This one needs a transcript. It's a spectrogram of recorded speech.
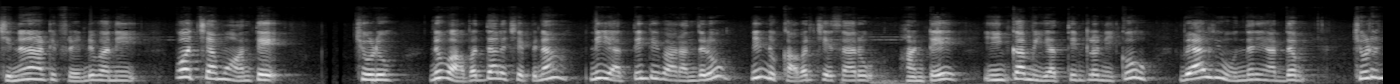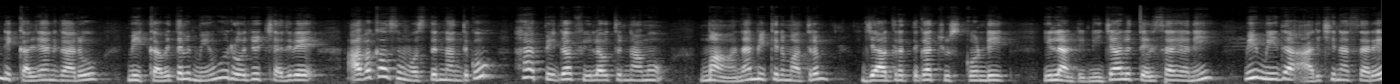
చిన్ననాటి ఫ్రెండ్ అని వచ్చాము అంతే. చూడు నువ్వు అబద్ధాలు చెప్పినా నీ అత్తింటి వారందరూ నిన్ను కవర్ చేశారు. అంటే ఇంకా మీ అత్తింట్లో నీకు వాల్యూ ఉందని అర్థం. చూడండి కళ్యాణ్ గారు మీ కవితలు మేము రోజు చదివే అవకాశం వస్తున్నందుకు హ్యాపీగా ఫీల్ అవుతున్నాము. మా అనామికను మాత్రం జాగ్రత్తగా చూసుకోండి. ఇలాంటి నిజాలు తెలిసాయని మీ మీద అరిచినా సరే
